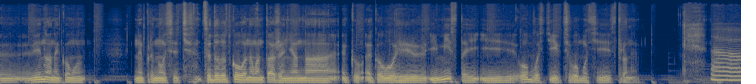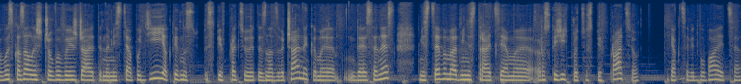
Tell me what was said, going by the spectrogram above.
Е, Війна нікому не приносить. Це додаткове навантаження на екологію і міста, і області, і в цілому всієї країни. Е, Ви сказали, що ви виїжджаєте на місця подій, активно співпрацюєте з надзвичайниками ДСНС, місцевими адміністраціями. Розкажіть про цю співпрацю, як це відбувається?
